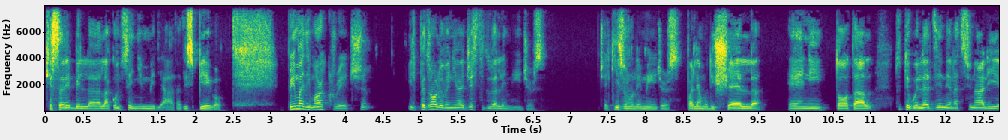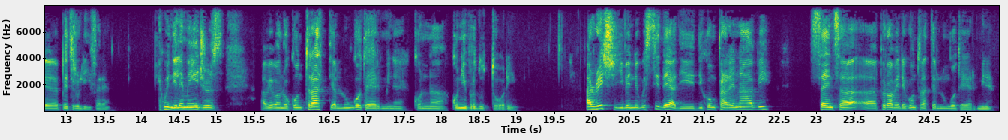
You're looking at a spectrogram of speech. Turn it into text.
che sarebbe il, la consegna immediata. Ti spiego. Prima di Mark Rich, il petrolio veniva gestito dalle majors. Cioè, chi sono le majors? Parliamo di Shell, Eni, Total, tutte quelle aziende nazionali eh, petrolifere. E quindi le majors avevano contratti a lungo termine con, con i produttori. A Rich gli venne questa idea di, di, comprare navi senza uh, però avere contratti a lungo termine.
